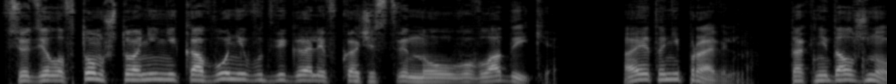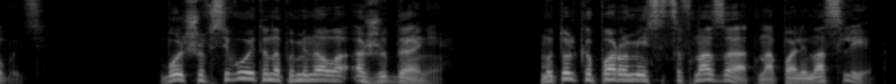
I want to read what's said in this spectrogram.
все дело в том, что они никого не выдвигали в качестве нового владыки, а это неправильно, так не должно быть. Больше всего это напоминало ожидание. Мы только пару месяцев назад напали на след,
